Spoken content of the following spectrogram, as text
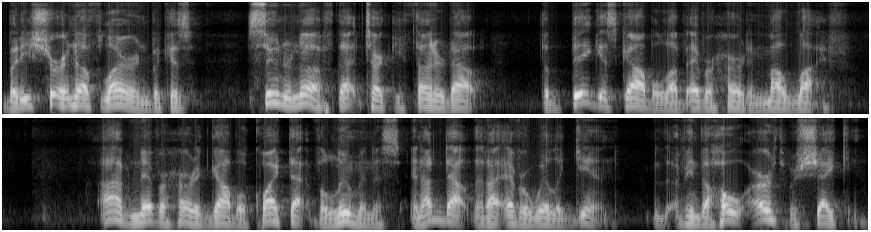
but he sure enough learned because soon enough that turkey thundered out the biggest gobble I've ever heard in my life. I've never heard a gobble quite that voluminous, and I doubt that I ever will again. I mean, the whole earth was shaking.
